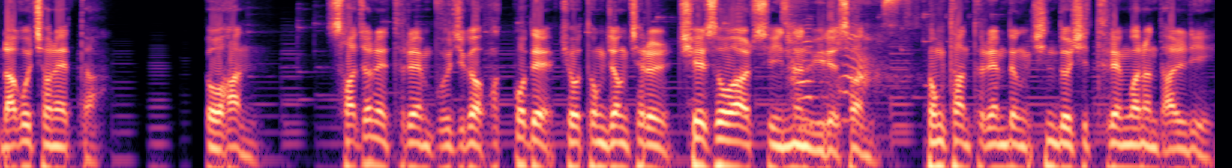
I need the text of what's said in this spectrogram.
라고 전했다. 또한 사전에 트램 부지가 확보돼 교통정체를 최소화할 수 있는 위례선, 동탄 트램 등 신도시 트램과는 달리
